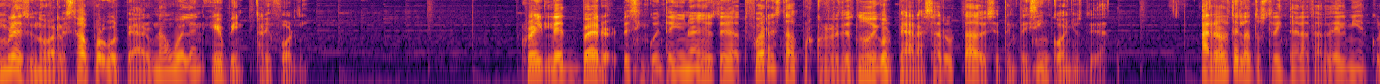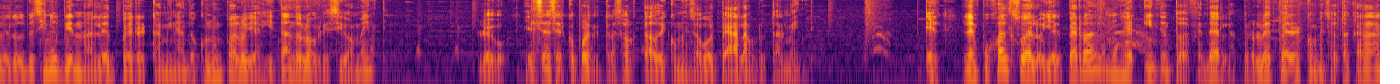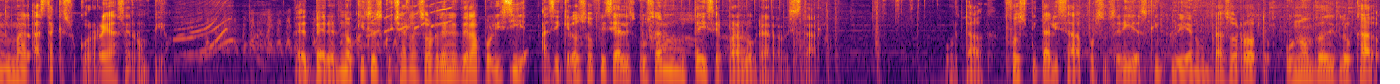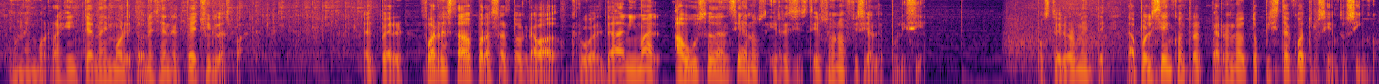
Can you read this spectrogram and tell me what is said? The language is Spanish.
Hombre desnudo arrestado por golpear a una abuela en Irvine, California. Craig Ledbetter, de 51 años de edad, fue arrestado por correr desnudo y golpear a Sara Hurtado, de 75 años de edad. Alrededor de las 2.30 de la tarde del miércoles, los vecinos vieron a Ledbetter caminando con un palo y agitándolo agresivamente. Luego, él se acercó por detrás a Hurtado y comenzó a golpearla brutalmente. Él la empujó al suelo y el perro de la mujer intentó defenderla, pero Ledbetter comenzó a atacar al animal hasta que su correa se rompió. Ledbetter no quiso escuchar las órdenes de la policía, así que los oficiales usaron un taser para lograr arrestarlo. Hurtado fue hospitalizada por sus heridas que incluían un brazo roto, un hombro dislocado, una hemorragia interna y moretones en el pecho y la espalda. Ledbetter fue arrestado por asalto agravado, crueldad animal, abuso de ancianos y resistirse a un oficial de policía. Posteriormente, la policía encontró al perro en la autopista 405.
